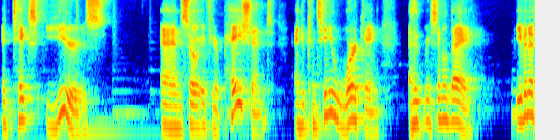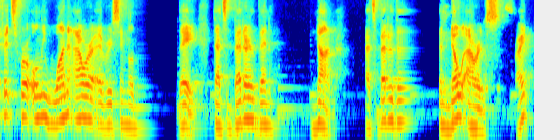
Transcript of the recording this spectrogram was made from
It takes years. And so if you're patient and you continue working every single day, even if it's for only one hour every single day, that's better than none. That's better than, than no hours, right?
